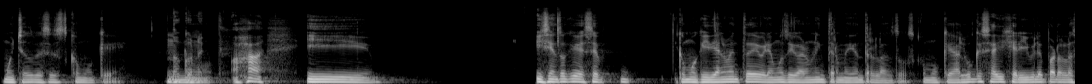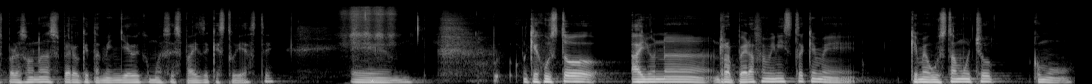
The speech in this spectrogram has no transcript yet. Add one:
muchas veces como que. No conecta. Ajá. Y. Y siento que ese. Como que idealmente deberíamos llegar a un intermedio entre las dos. Como que algo que sea digerible para las personas, pero que también lleve como ese spice de que estudiaste. Eh, que justo hay una rapera feminista que me, que me gusta mucho como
